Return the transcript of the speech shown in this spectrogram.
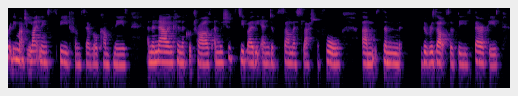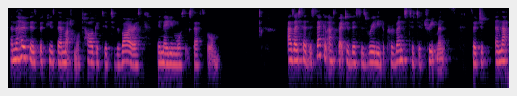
pretty much lightning speed from several companies and are now in clinical trials. And we should see by the end of summer slash the fall um, some the results of these therapies. And the hope is because they're much more targeted to the virus, they may be more successful. As I said, the second aspect of this is really the preventative treatments. So, to, and that's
